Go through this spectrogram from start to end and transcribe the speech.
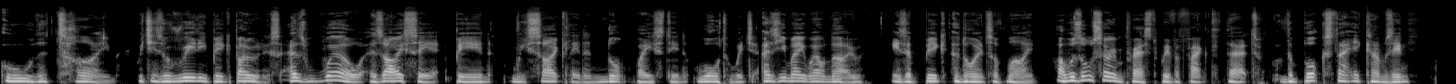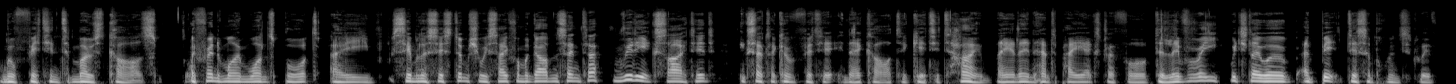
all the time, which is a really big bonus, as well as I see it being recycling and not wasting water, which, as you may well know, is a big annoyance of mine. I was also impressed with the fact that the box that it comes in will fit into most cars. A friend of mine once bought a similar system, shall we say, from a garden centre. Really excited, except I couldn't fit it in their car to get it home. They then had to pay extra for delivery, which they were a bit disappointed with.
